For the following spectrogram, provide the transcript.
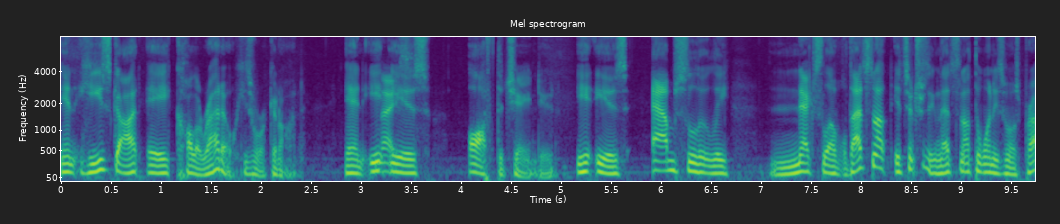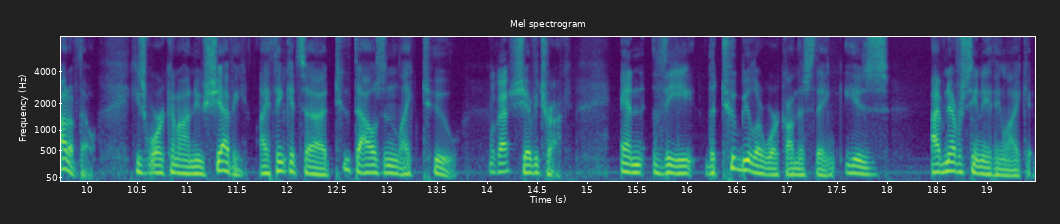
And he's got a Colorado he's working on. And it is Nice. off the chain, dude. It is absolutely next level. That's not it's interesting. That's not the one he's most proud of though. He's working on a new Chevy. I think it's a 2000 like 2. Okay. Chevy truck, and the the tubular work on this thing is I've never seen anything like it.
